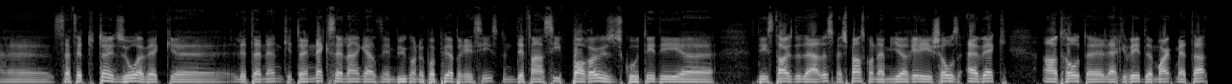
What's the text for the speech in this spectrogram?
Euh, ça fait tout un duo avec euh, Lettonen, qui est un excellent gardien de but qu'on n'a pas pu apprécier. C'est une défensive poreuse du côté des, euh, des Stars de Dallas, mais je pense qu'on a amélioré les choses avec, entre autres, l'arrivée de Mark Method,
